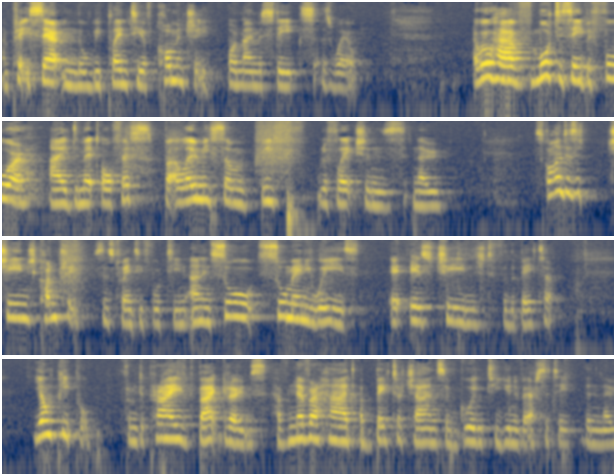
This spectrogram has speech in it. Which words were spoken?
I'm pretty certain there will be plenty of commentary on my mistakes as well. I will have more to say before I demit office, but allow me some brief reflections now. Scotland is a changed country since 2014, and in so, so many ways, it is changed for the better. Young people from deprived backgrounds have never had a better chance of going to university than now.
